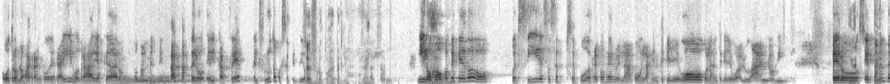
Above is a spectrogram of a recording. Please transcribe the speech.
Otros los arrancó de raíz, otras áreas quedaron totalmente intactas, pero el café, el fruto, pues se perdió. Sí, el fruto se perdió. Exactamente. Y lo poco que quedó, pues sí, eso se, se, pudo recoger, ¿verdad? Con la gente que llegó, con la gente que llegó a ayudarnos y Pero ciertamente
